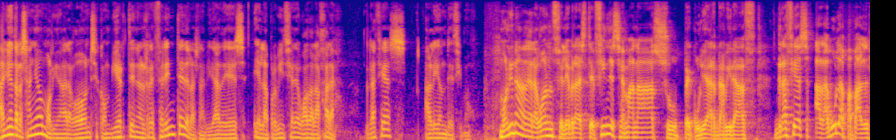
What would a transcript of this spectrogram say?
Año tras año, Molina de Aragón se convierte en el referente de las Navidades en la provincia de Guadalajara, gracias a León X. Molina de Aragón celebra este fin de semana su peculiar Navidad gracias a la bula papal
